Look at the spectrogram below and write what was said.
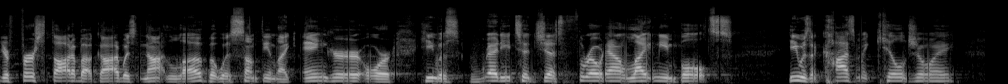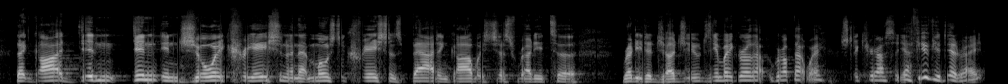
your first thought about God was not love, but was something like anger, or He was ready to just throw down lightning bolts. He was a cosmic killjoy. That God didn't didn't enjoy creation, and that most of creation is bad, and God was just ready to ready to judge you. Does anybody grow, that, grow up that way? Just a curiosity. Yeah, a few of you did, right?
